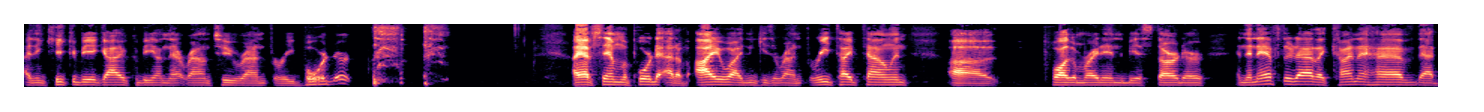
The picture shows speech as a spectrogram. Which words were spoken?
I think he could be a guy who could be on that round two, round three border. I have Sam LaPorta out of Iowa. I think he's a round three type talent. Uh, plug him right in to be a starter. And then after that, I kind of have that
